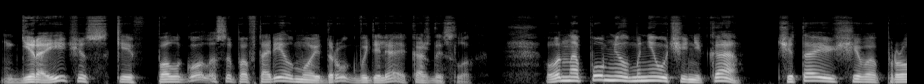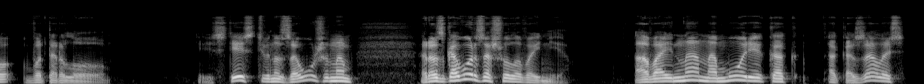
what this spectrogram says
Героически в полголоса повторил мой друг, выделяя каждый слог. Он напомнил мне ученика, читающего про Ватерлоу. Естественно, за ужином разговор зашел о войне. А война на море, как оказалось,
